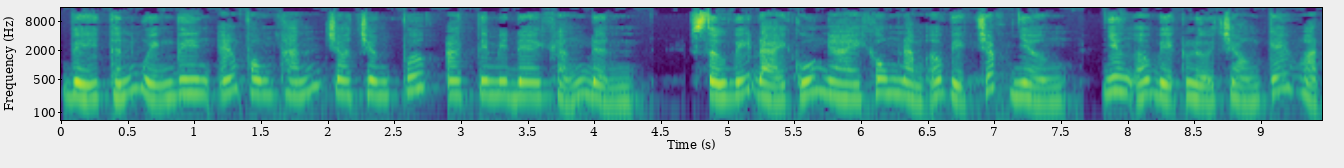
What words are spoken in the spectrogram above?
Vị thỉnh nguyện viên án phong thánh cho chân phước Artemide khẳng định sự vĩ đại của Ngài không nằm ở việc chấp nhận, nhưng ở việc lựa chọn kế hoạch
